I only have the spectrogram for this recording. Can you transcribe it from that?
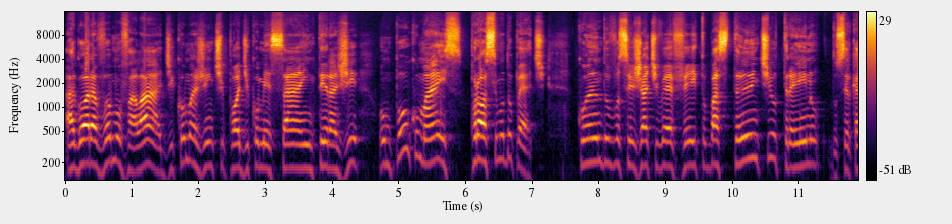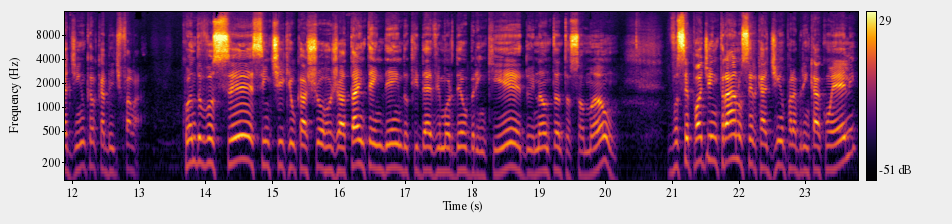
Agora vamos falar de como a gente pode começar a interagir um pouco mais próximo do pet quando você já tiver feito bastante o treino do cercadinho que eu acabei de falar. Quando você sentir que o cachorro já está entendendo que deve morder o brinquedo e não tanto a sua mão, você pode entrar no cercadinho para brincar com ele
